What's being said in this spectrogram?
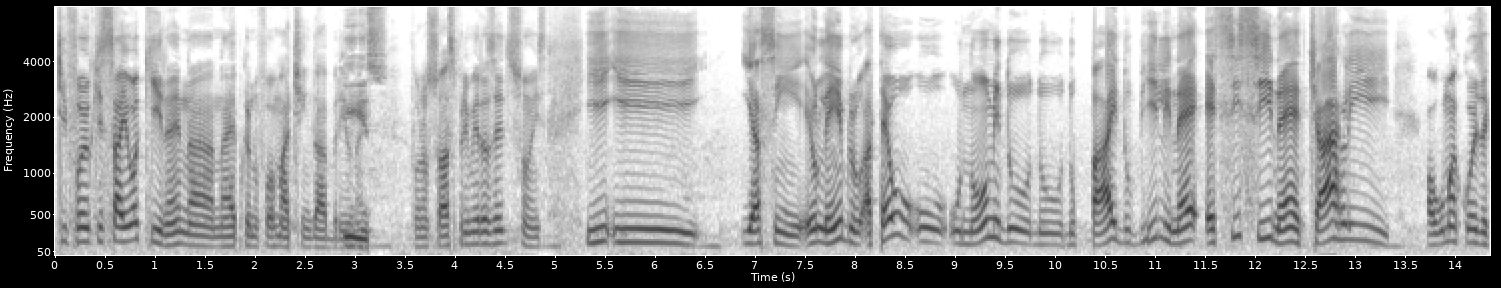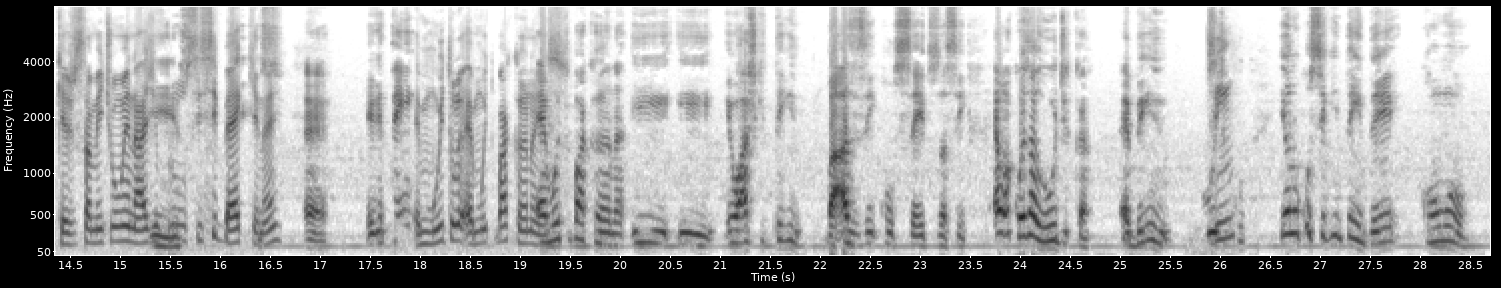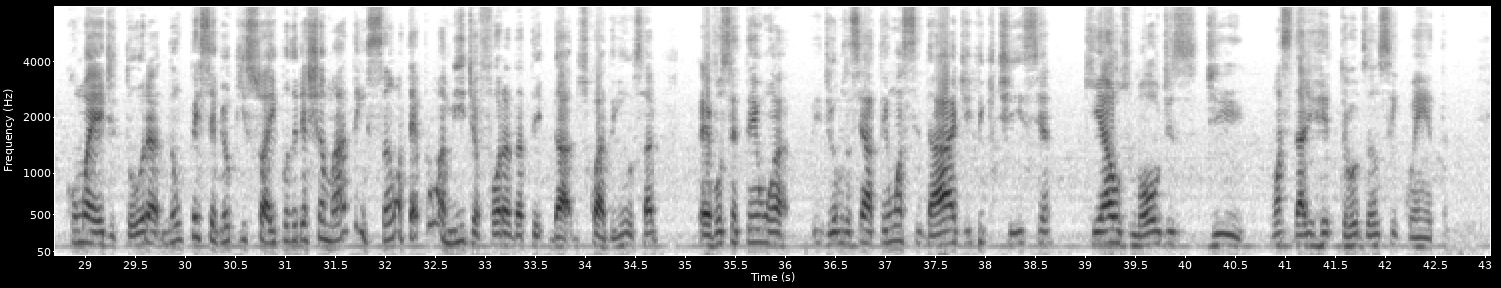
Que foi o que saiu aqui, né? Na, na época no formatinho da Abril. né? Isso. Foram só as primeiras edições. E, e assim, eu lembro, até o, o, o nome do, do, do, pai do Billy, né, é Cici, né? Charlie alguma coisa, que é justamente uma homenagem Isso. pro Cici Beck, né? É. Ele tem. É muito, é muito bacana é isso. É muito bacana. E, e eu acho que tem bases em conceitos assim. É uma coisa lúdica. É bem lúdico. Sim. E eu não consigo entender como, como a editora não percebeu que isso aí poderia chamar atenção até para uma mídia fora da, da, dos quadrinhos, sabe? É você ter uma, digamos assim, ah, tem uma cidade fictícia que é aos moldes de uma cidade retrô dos anos 50.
